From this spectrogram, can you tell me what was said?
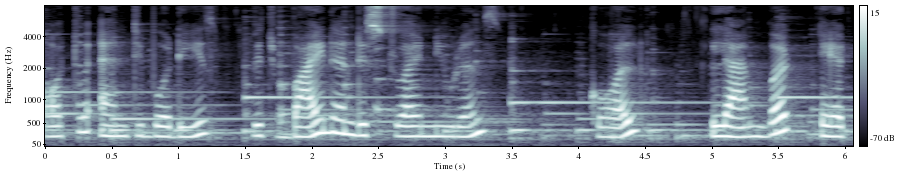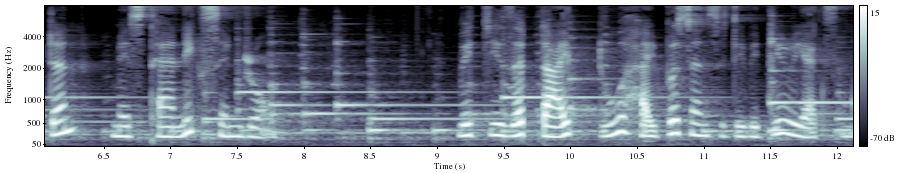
autoantibodies which bind and destroy neurons called Lambert-Eaton myasthenic syndrome which is a type 2 hypersensitivity reaction.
